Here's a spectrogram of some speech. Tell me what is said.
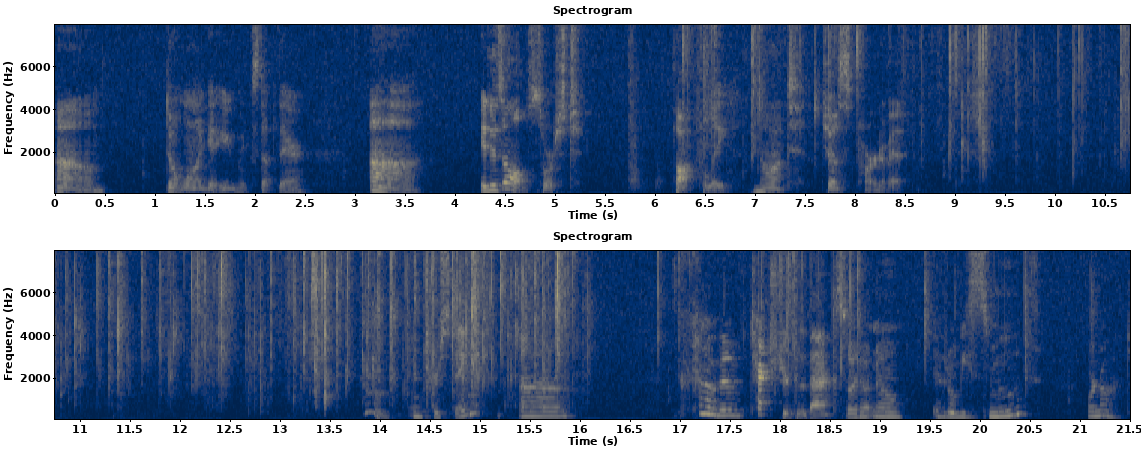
Um, don't want to get you mixed up there. Uh, it is all sourced thoughtfully, not just part of it. Hmm, interesting. Uh, kind of a bit of texture to the back, so I don't know if it'll be smooth or not.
